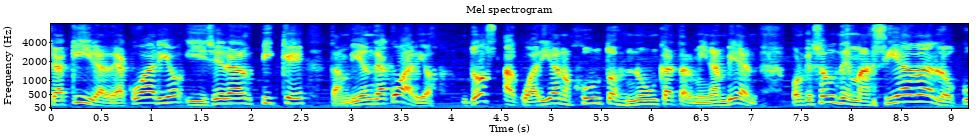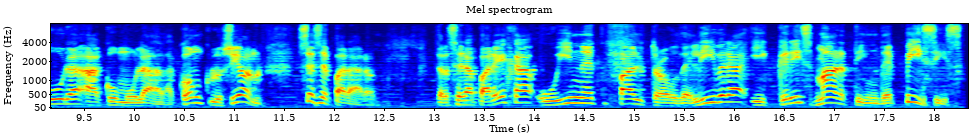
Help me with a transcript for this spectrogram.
Shakira de Acuario y Gerard Piqué también de Acuario. Dos acuarianos juntos nunca terminan bien, porque son demasiada locura acumulada. Conclusión, se separaron. Tercera pareja, Winnet Paltrow de Libra y Chris Martin de Pisces.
